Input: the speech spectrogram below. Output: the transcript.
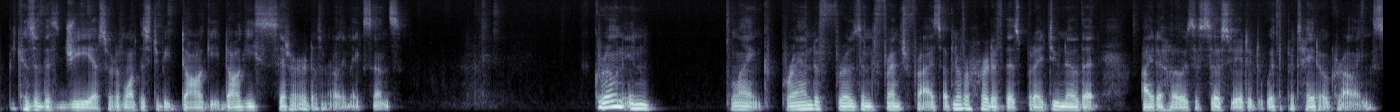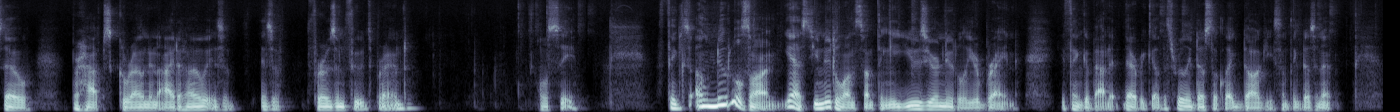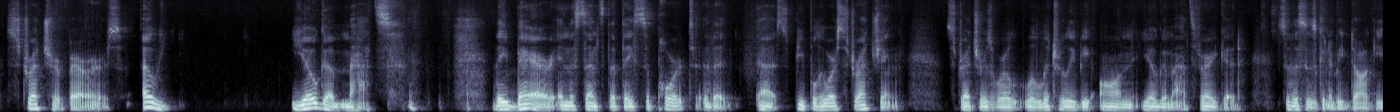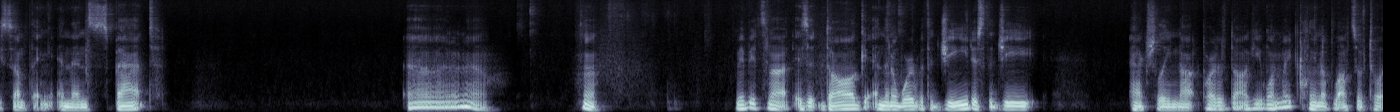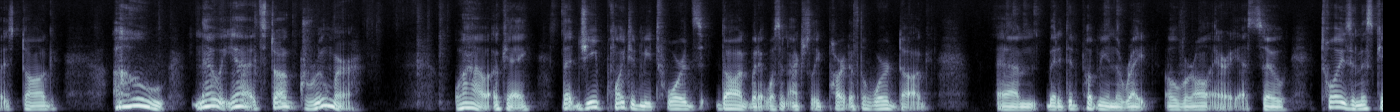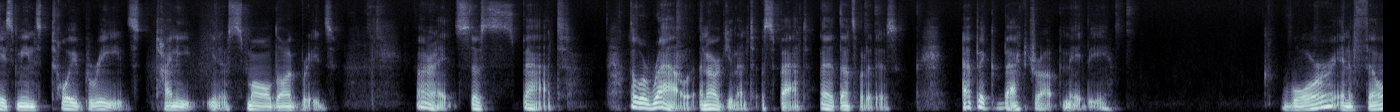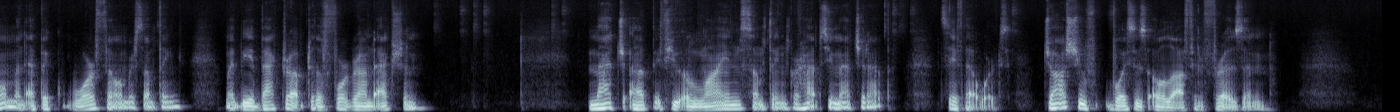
Because of this G, I sort of want this to be doggy. Doggy sitter doesn't really make sense. Grown in blank brand of frozen French fries. I've never heard of this, but I do know that Idaho is associated with potato growing. So perhaps grown in Idaho is a is a frozen foods brand. We'll see. Thinks, oh, noodles on. Yes, you noodle on something. You use your noodle, your brain. You think about it. There we go. This really does look like doggy something, doesn't it? Stretcher bearers. Oh, yoga mats. they bear in the sense that they support that uh, people who are stretching stretchers will, will literally be on yoga mats. Very good. So this is going to be doggy something. And then spat. Uh, I don't know. Huh. Maybe it's not. Is it dog and then a word with a G? Is the G actually not part of doggy? One might clean up lots of toys. Dog. Oh, no, yeah, it's dog groomer. Wow, okay. That G pointed me towards dog, but it wasn't actually part of the word dog um, but it did put me in the right overall area. So toys in this case means toy breeds, tiny, you know, small dog breeds. All right, so spat. Oh, a row, an argument, a spat. Uh, that's what it is. Epic backdrop, maybe. War in a film, an epic war film or something. Might be a backdrop to the foreground action. match up if you align something. Perhaps you match it up. Let's see if that works. Josh, who voices Olaf in Frozen.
